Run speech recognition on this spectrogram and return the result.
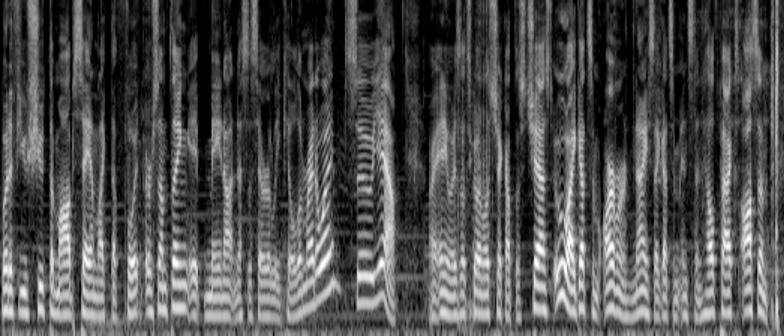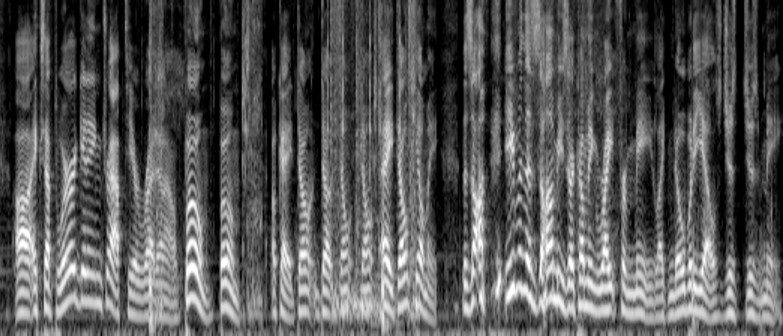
But if you shoot the mob, say, in, like, the foot or something, it may not necessarily kill them right away. So, yeah. Alright, anyways, let's go and let's check out this chest. Ooh, I got some armor. Nice, I got some instant health packs. Awesome. Uh, except we're getting trapped here right now. Boom, boom. Okay, don't, don't, don't, don't, hey, don't kill me. The zo Even the zombies are coming right from me. Like, nobody else, just, just me.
